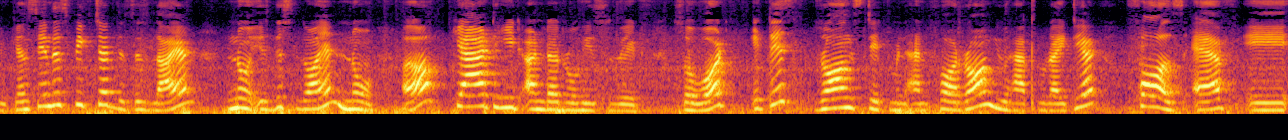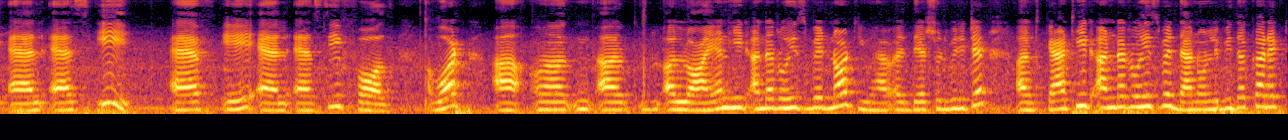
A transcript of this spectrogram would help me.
You can see in this picture, this is lion. No, is this lion? No. A cat hid under Rohit's weight. So what? It is wrong statement and for wrong you have to write here false. F-A-L-S-E. F-A-L-S-E false. What? Uh, uh, a lion hid under Rohit's bed not you have uh, there should be written a cat hid under Rohit's bed then only be the correct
